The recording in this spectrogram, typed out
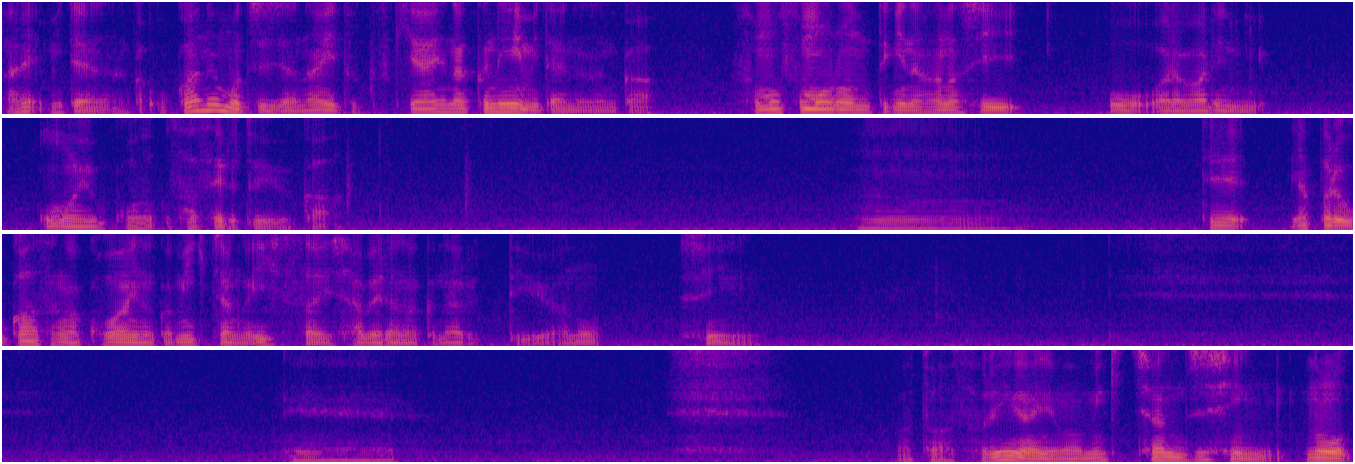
あれ？みたいななんかお金持ちじゃないと付き合えなくね？みたいななんかそもそも論的な話を我々に思い起こさせるというか。うん。でやっぱりお母さんが怖いのかみきちゃんが一切喋らなくなるっていうあのシーン。ねえ。あとはそれ以外にもみきちゃん自身の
